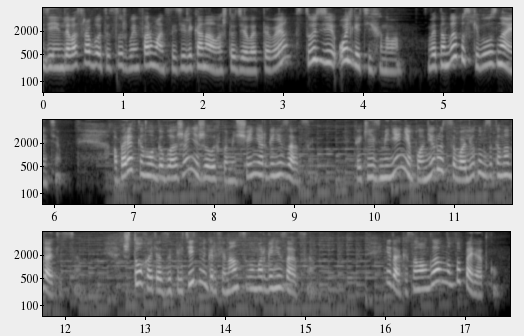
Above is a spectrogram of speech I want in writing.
день! Для вас работает служба информации телеканала «Что делать ТВ» в студии Ольга Тихонова. В этом выпуске вы узнаете о порядке налогообложения жилых помещений организаций, какие изменения планируются в валютном законодательстве, что хотят запретить микрофинансовым организациям. Итак, о самом главном по порядку –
